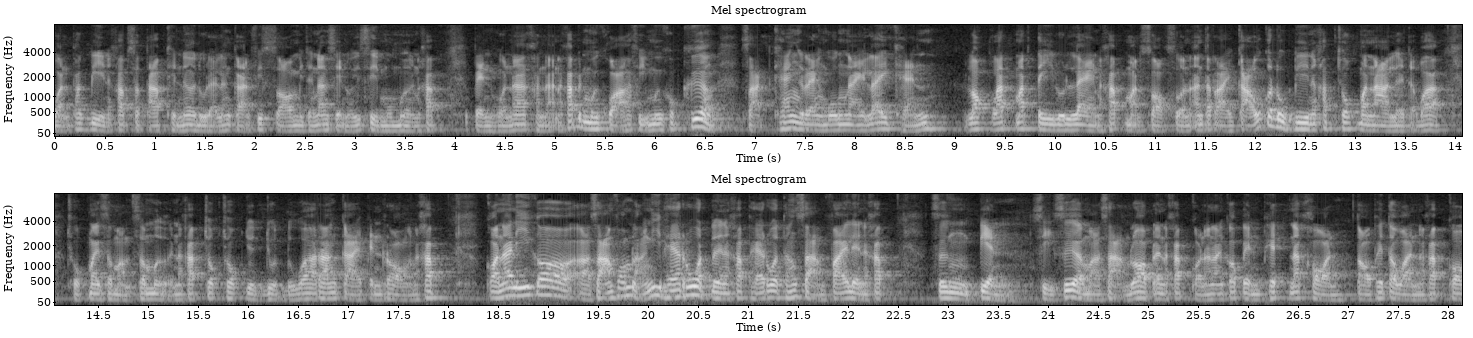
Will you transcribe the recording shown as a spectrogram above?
วรรณพักดีนะครับสตาฟเทรนเนอร์ดูแลเรื่องการฟิตซ้อมมีทางด้านเสียนุ้ยสี่มุมเมืองนะครับเป็นหัวหน้าคณะนะครับเป็นมวยขวาฝีมือครบเครื่องสัดแข้งแรงวงในไล่แขน ล็อกลัดมัดตีรุนแรงนะครับหมัดศอกสวนอันตรายเก๋ากระดูกดีนะครับชกมานานเลยแต่ว่าชกไม่สม่ำเสมอนะครับชกชกหยุดหยุดดูว่าร่างกายเป็นรองนะครับก่อนหน้านี้ก็สามฟอร์มหลังนี่แพ้รวดเลยนะครับแพ้รวดทั้ง 3 ไฟเลยนะครับซึ่งเปลี่ยนสีเสื้อมา 3 รอบแล้วนะครับ ก่อนหน้านั้นก็เป็นเพชรนครต่อเพชรตะวันนะครับ ก็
